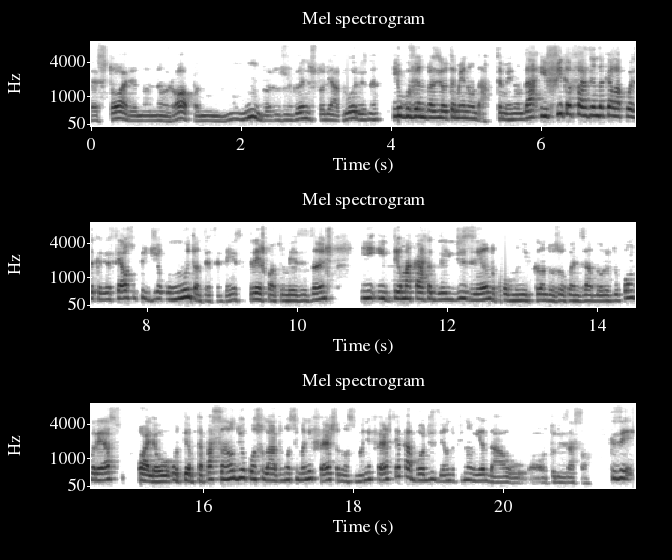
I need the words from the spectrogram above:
da história na, na Europa, no, no, mundo, eram os grandes historiadores, né? E o governo brasileiro também não dá, também não dá, e fica fazendo aquela coisa, quer dizer, Celso pedia com muita antecedência, três, quatro meses antes, e, e tem uma carta dele dizendo, comunicando aos organizadores do Congresso, olha, o, o tempo está passando e o consulado não se manifesta, não se manifesta, e acabou dizendo que não ia dar a autorização. Quer dizer,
